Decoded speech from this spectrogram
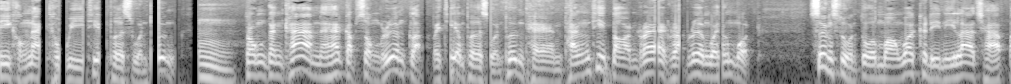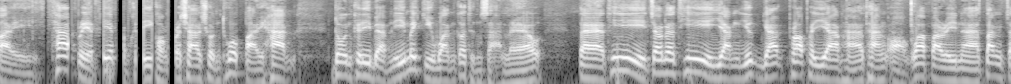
ดีของนายทวีที่อำเภอสวนพึ่งอืม ตรงกันข้ามนะฮะกับส่งเรื่องกลับไปที่อำเภอสวนพึ่งแทน ทั้งที่ตอนแรกรับเรื่องไว้ทั้งหมด ซึ่งส่วนตัวมองว่าคดีนี้ล่าช้าไป ถ้าเปรียบเทียบกับคดีของประชาชนทั่วไปหากโดนคดีแบบนี้ไม่กี่วันก็ถึงศาลแล้ว แต่ที่เจ้าหน้าที่ยังยึกยักเพราะพยายามหาทางออกว่าปรินาตั้งใจ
